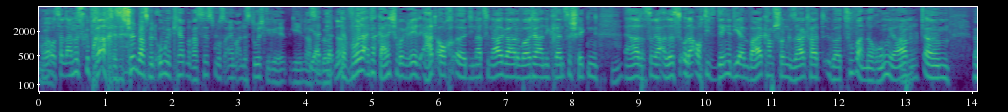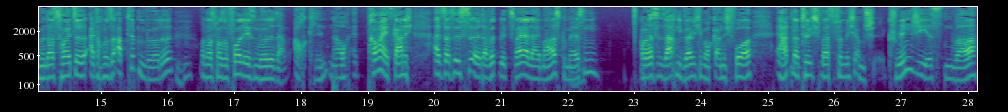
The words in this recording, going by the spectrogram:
hat er außer Landes gebracht. Es ist schön, was mit umgekehrten Rassismus einem alles durchgehen gehen lassen Ja, wird, da, ne? da wurde einfach gar nicht drüber geredet. Er hat auch äh, die Nationalgarde wollte er an die Grenze schicken. Mhm. Ja, das sind ja alles oder auch diese Dinge, die er im Wahlkampf schon gesagt hat über Zuwanderung. Ja, Mhm. ähm, wenn man das heute einfach nur so abtippen würde Mhm. und das mal so vorlesen würde, da auch Clinton auch äh, brauchen wir jetzt gar nicht. Also das ist, äh, da wird mit zweierlei Maß gemessen. Aber das sind Sachen, die werfe ich ihm auch gar nicht vor. Er hat natürlich, was für mich am cringiesten war,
